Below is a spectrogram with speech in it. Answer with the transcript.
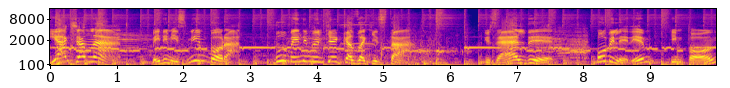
İyi akşamlar. Benim ismim Boran. Bu benim ülke Kazakistan. Güzeldir. Hobilerim pimpon,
